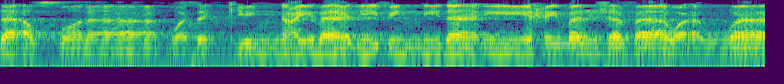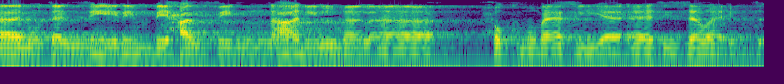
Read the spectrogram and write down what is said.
تأصلا وسك عبادي في النداء حما شفا وأول تنزيل بحذف عن الملا حكم ما في ياءات الزوائد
